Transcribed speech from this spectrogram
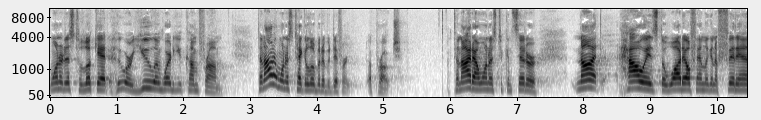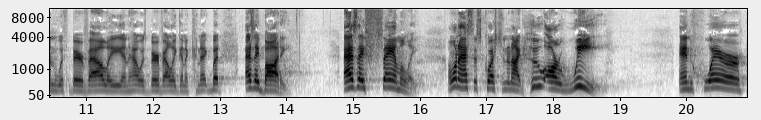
wanted us to look at who are you and where do you come from. Tonight I want us to take a little bit of a different approach. Tonight I want us to consider not how is the Waddell family going to fit in with Bear Valley and how is Bear Valley going to connect, but as a body, as a family. I want to ask this question tonight Who are we and where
